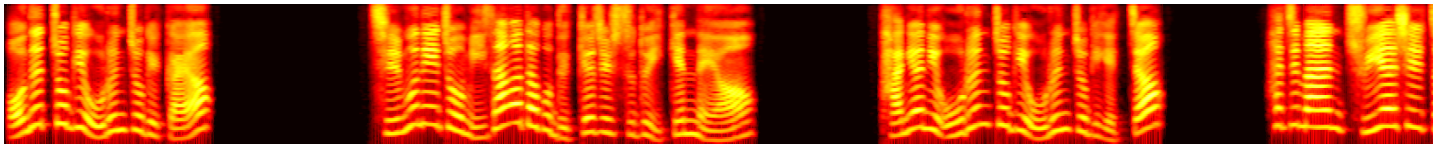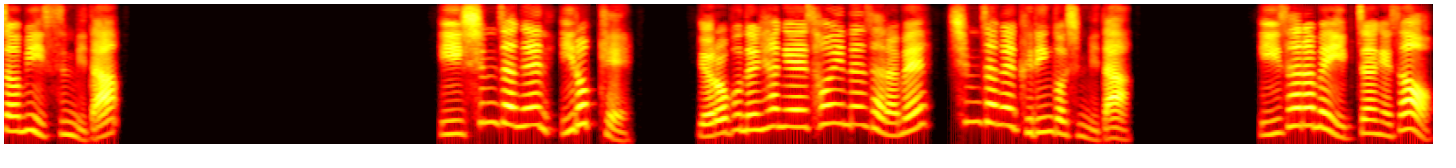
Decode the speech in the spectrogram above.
어느 쪽이 오른쪽일까요? 질문이 좀 이상하다고 느껴질 수도 있겠네요. 당연히 오른쪽이 오른쪽이겠죠? 하지만 주의하실 점이 있습니다. 이 심장은 이렇게 여러분을 향해 서 있는 사람의 심장을 그린 것입니다. 이 사람의 입장에서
